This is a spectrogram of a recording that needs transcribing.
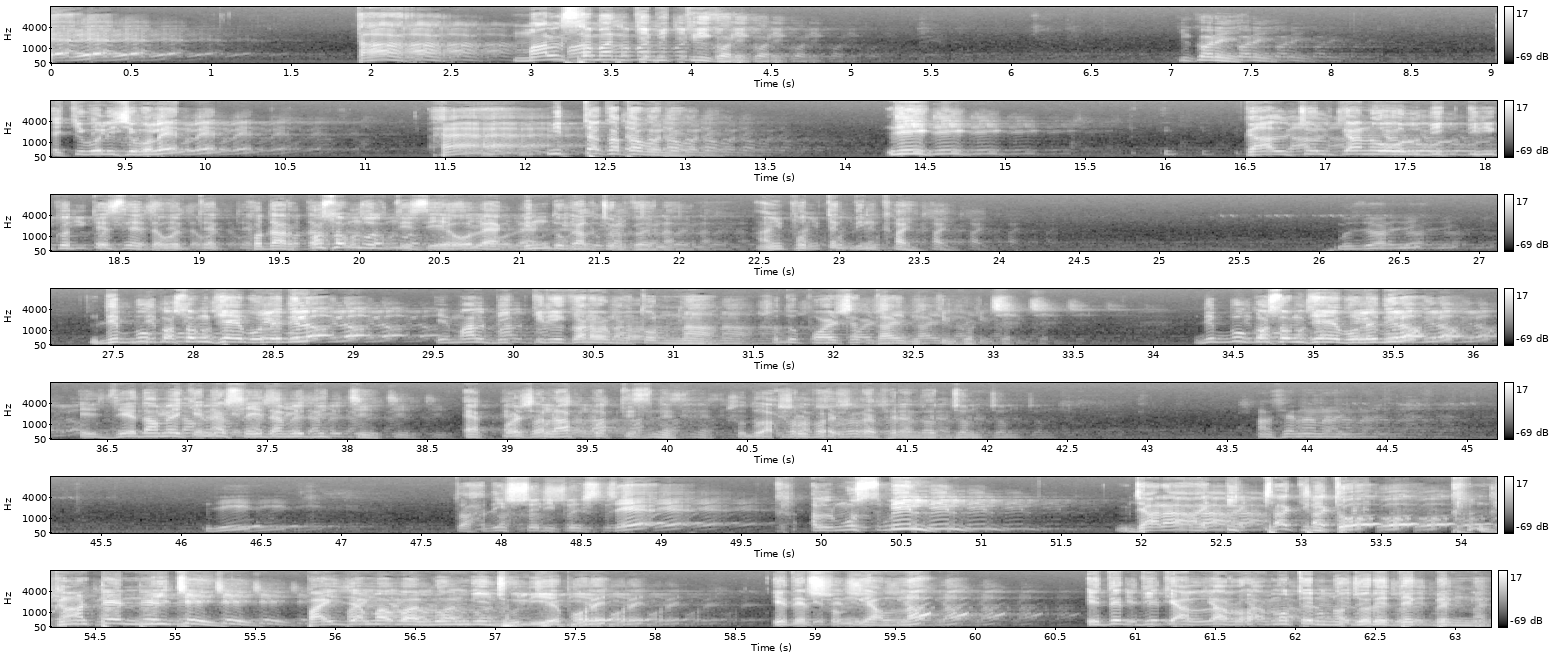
তার মাল সামানকে বিক্রি করে। কি করে? কি বলেছি বলেন? হ্যাঁ মিথ্যা কথা বলে। গাল চুলকানো ওল বিক্রি করতেছে? খোদার কসম বলতেছে ওল এক বিন্দু গাল চুল করে না। আমি প্রত্যেক দিন খাই। দিব্য কসম খেয়ে বলে দিল, এ মাল বিক্রি করার মতন না, শুধু পয়সার দায় বিক্রি করছে। দিব্য কসম খেয়ে বলে দিল এই যে দামে কেনা সেই দামে দিচ্ছি। এক পয়সা লাভ করতিস না। শুধু আসল পয়সাটা ফেরানোর জন্য। আছে না জি? তো হাদিস শরীফ এসছে আল মুসবিল যারা ইচ্ছাকৃত গাঁটের নিচে পায়জামা বা লুঙ্গি ঝুলিয়ে পড়ে এদের সঙ্গে আল্লাহ এদের দিকে আল্লাহ রহমতের নজরে দেখবেন না।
